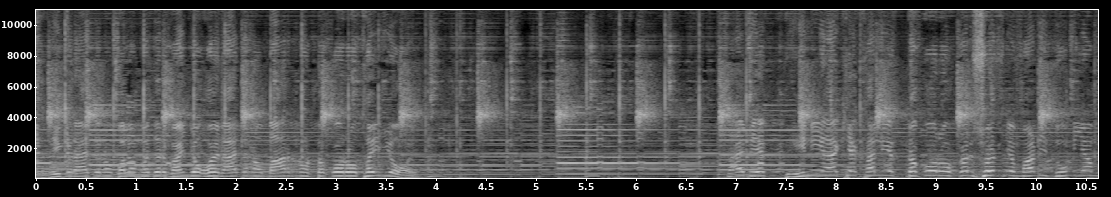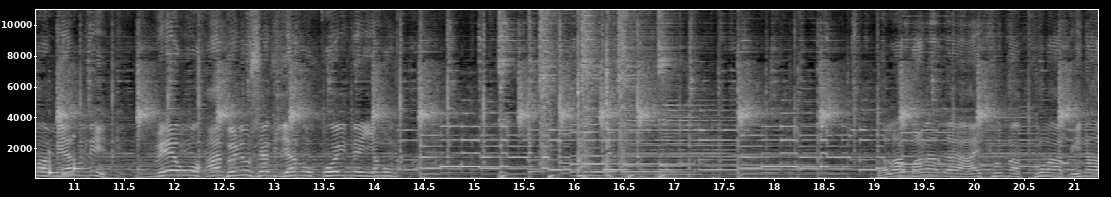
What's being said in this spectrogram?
અડધીક રાજનો ભલે મજર ભાંગ્યો હોય, રાતનો બારનો ટકોરો થઈ ગયો હોય. સાહેબ, એક ભીની આંખે ખાલી એક ટકોરો કરશો ને કે મારી દુનિયામાં મેલડી મેં એવું સાંભળ્યું છે કે જેનું કોઈ નહીં, એનું ભલા માણસ આ આંખોના ખૂણા ભીના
